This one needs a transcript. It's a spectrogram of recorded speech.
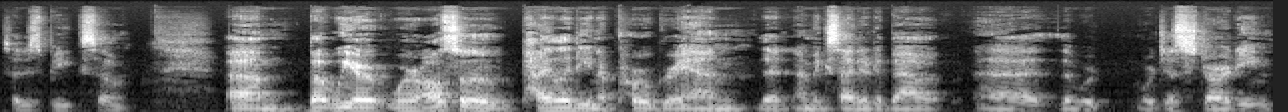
so to speak. So, um, but we are we're also piloting a program that I'm excited about uh, that we're we're just starting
